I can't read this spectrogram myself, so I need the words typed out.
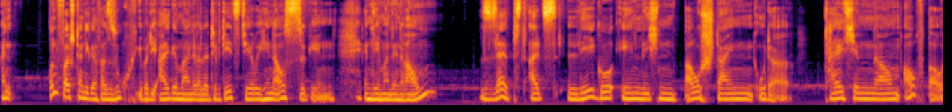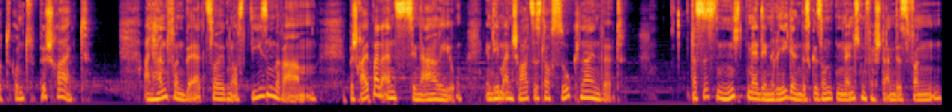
ein unvollständiger Versuch, über die allgemeine Relativitätstheorie hinauszugehen, indem man den Raum selbst als Lego-ähnlichen Baustein oder Teilchenraum aufbaut und beschreibt. Anhand von Werkzeugen aus diesem Rahmen beschreibt man ein Szenario, in dem ein schwarzes Loch so klein wird, dass es nicht mehr den Regeln des gesunden Menschenverstandes von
